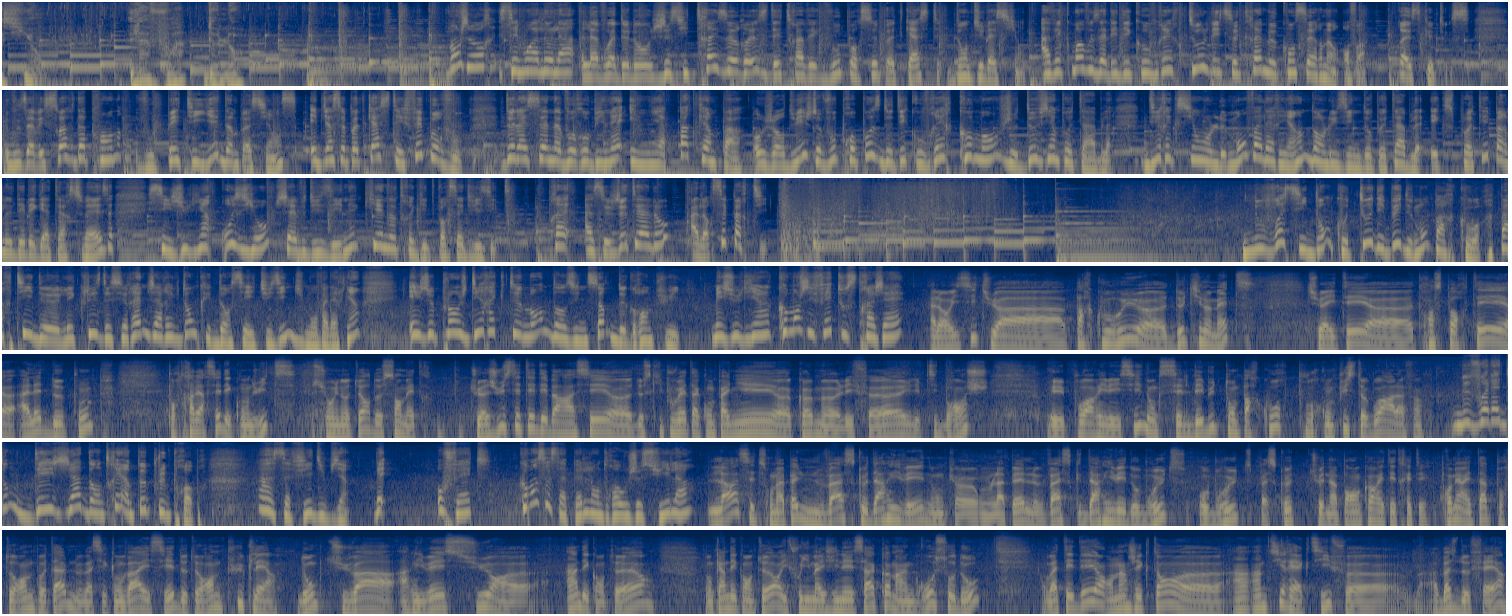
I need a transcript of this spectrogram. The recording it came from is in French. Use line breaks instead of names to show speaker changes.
La voix de l'eau.
Bonjour, c'est moi Lola, la voix de l'eau. Je suis très heureuse d'être avec vous pour ce podcast d'ondulation. Avec moi, vous allez découvrir tous les secrets me concernant. Enfin, presque tous. Vous avez soif d'apprendre, vous pétillez d'impatience. Eh bien, ce podcast est fait pour vous. De la Seine à vos robinets, il n'y a pas qu'un pas. Aujourd'hui, je vous propose de découvrir comment je deviens potable. Direction le Mont Valérien, dans l'usine d'eau potable exploitée par le délégataire Suez. C'est Julien Ouzio, chef d'usine, qui est notre guide pour cette visite. Prêt à se jeter à l'eau? Alors c'est parti Nous voici donc au tout début de mon parcours. Parti de l'écluse de Suresnes, j'arrive donc dans cette usine du Mont Valérien et je plonge directement dans une sorte de grand puits. Mais Julien, comment j'ai fait tout ce trajet?
Alors ici, tu as parcouru 2 km. Tu as été euh, transporté euh, à l'aide de pompes pour traverser des conduites sur une hauteur de 100 mètres. Tu as juste été débarrassé euh, de ce qui pouvait t'accompagner, comme les feuilles, les petites branches. Et pour arriver ici, donc c'est le début de ton parcours pour qu'on puisse te boire à la fin.
Me voilà donc déjà d'entrée un peu plus propre. Ah, ça fait du bien. Mais au fait, comment ça s'appelle l'endroit où je suis là?
Là, c'est ce qu'on appelle une vasque d'arrivée. Donc euh, on l'appelle vasque d'arrivée d'eau brute, eau brute parce que tu n'as pas encore été traité. Première étape pour te rendre potable, bah, c'est qu'on va essayer de te rendre plus clair. Donc tu vas arriver sur euh, un décanteur. Donc un décanteur, il faut imaginer ça comme un gros seau d'eau. On va t'aider en injectant euh, un, petit réactif à base de fer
